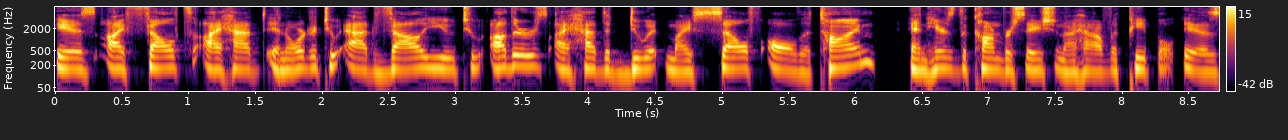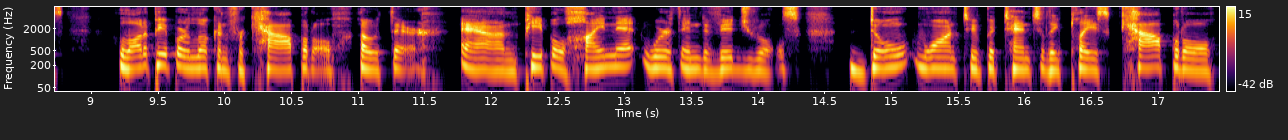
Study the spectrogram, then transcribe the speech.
is I felt I had, in order to add value to others, I had to do it myself all the time. And here's the conversation I have with people is a lot of people are looking for capital out there, and people, high net worth individuals, don't want to potentially place capital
